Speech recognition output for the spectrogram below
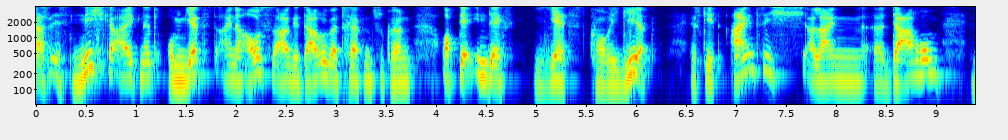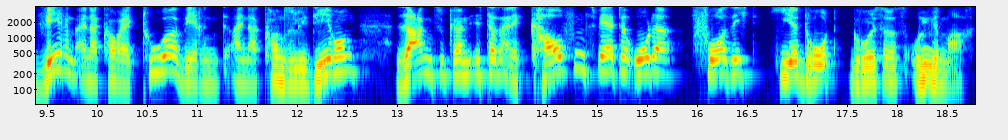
das ist nicht geeignet, um jetzt eine Aussage darüber treffen zu können, ob der Index jetzt korrigiert. Es geht einzig allein äh, darum, während einer Korrektur, während einer Konsolidierung sagen zu können, ist das eine kaufenswerte oder Vorsicht, hier droht größeres Ungemach.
